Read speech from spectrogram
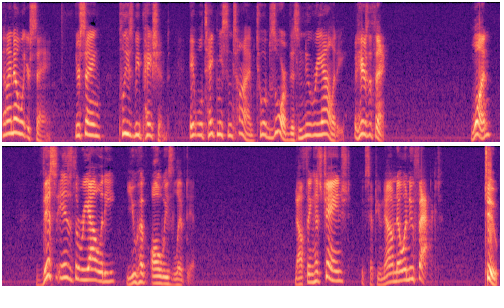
And I know what you're saying. You're saying, please be patient. It will take me some time to absorb this new reality. But here's the thing one, this is the reality you have always lived in. Nothing has changed, except you now know a new fact. Two,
